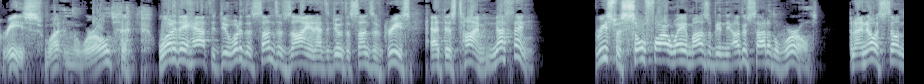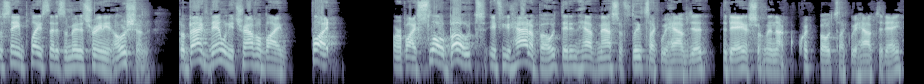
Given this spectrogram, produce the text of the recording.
Greece? What in the world? what do they have to do? What do the sons of Zion have to do with the sons of Greece at this time? Nothing. Greece was so far away, it might as well be on the other side of the world. And I know it's still in the same place that is the Mediterranean Ocean. But back then, when you travel by foot or by slow boat, if you had a boat, they didn't have massive fleets like we have today, or certainly not quick boats like we have today.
